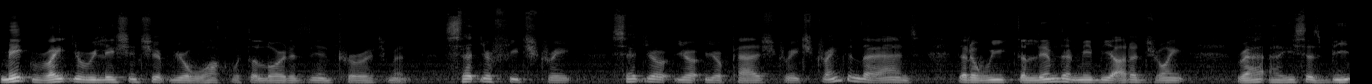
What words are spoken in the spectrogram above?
make right your relationship, your walk with the Lord is the encouragement. Set your feet straight. Set your, your, your paths straight. Strengthen the hands that are weak, the limb that may be out of joint. Uh, he says, be,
